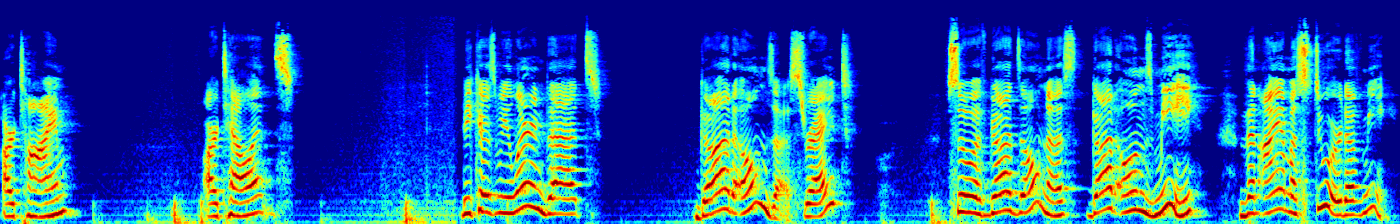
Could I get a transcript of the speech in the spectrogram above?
Our time, our talents. Because we learned that God owns us, right? So if God's own us, God owns me, then I am a steward of me.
